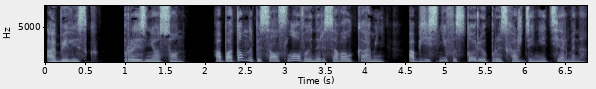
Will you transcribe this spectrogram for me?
«Обелиск», — произнес он, а потом написал слово и нарисовал камень, объяснив историю происхождения термина.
